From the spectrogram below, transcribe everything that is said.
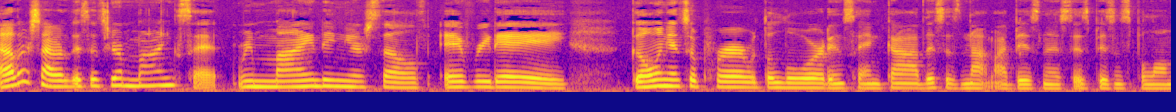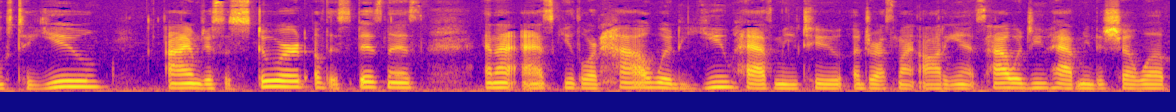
other side of this is your mindset, reminding yourself every day, going into prayer with the Lord and saying, God, this is not my business. This business belongs to you. I am just a steward of this business. And I ask you, Lord, how would you have me to address my audience? How would you have me to show up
